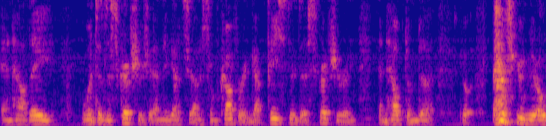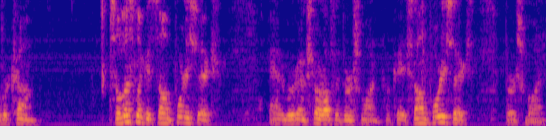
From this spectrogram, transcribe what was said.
and how they went to the scriptures and they got uh, some comfort and got peace through the scripture and, and helped them to, to excuse me to overcome. So let's look at Psalm 46 and we're going to start off with verse 1. Okay, Psalm 46, verse 1.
